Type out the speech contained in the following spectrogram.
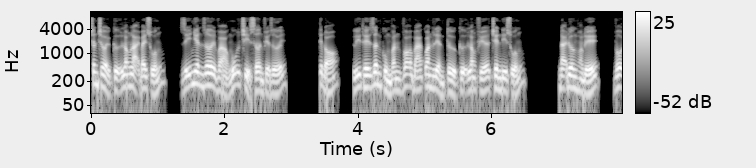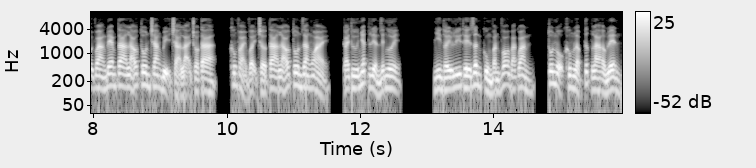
chân trời cự long lại bay xuống, dĩ nhiên rơi vào ngũ chỉ sơn phía dưới. Tiếp đó, lý thế dân cùng văn võ bá quan liền từ cự long phía trên đi xuống. Đại đường hoàng đế, vội vàng đem ta lão tôn trang bị trả lại cho ta, không phải vậy chờ ta lão tôn ra ngoài, cái thứ nhất liền giết ngươi. Nhìn thấy lý thế dân cùng văn võ bá quan, tôn nộ không lập tức la ầm lên.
